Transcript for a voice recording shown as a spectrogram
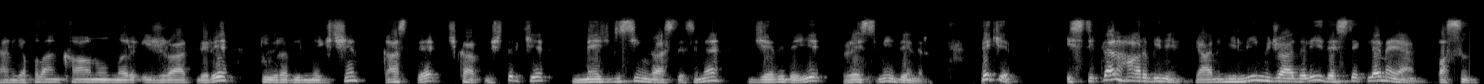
Yani yapılan kanunları, icraatleri duyurabilmek için gazete çıkartmıştır ki meclisin gazetesine Ceride-i Resmi denir. Peki İstiklal Harbi'ni yani milli mücadeleyi desteklemeyen basın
